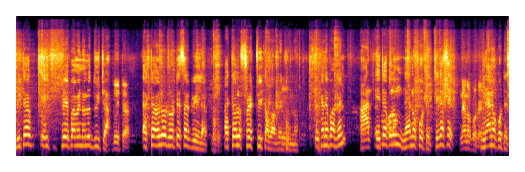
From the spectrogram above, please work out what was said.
দুইটা এই ট্রে পাবেন হলো দুইটা। দুইটা। একটা হলো রোটেসার গ্রিলার একটা হলো ফ্রেড ফ্রি কাবাবের জন্য। এখানে পাবেন আর এটা কলম ন্যানো কোটেড ঠিক আছে? ন্যানো কোটেড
